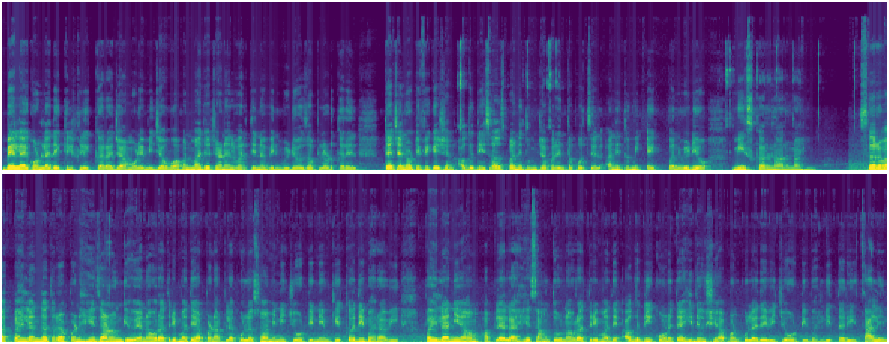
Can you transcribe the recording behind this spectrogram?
बेल आयकॉनला देखील क्लिक करा ज्यामुळे मी जेव्हा पण माझ्या चॅनेलवरती नवीन व्हिडिओज अपलोड करेल त्याचे नोटिफिकेशन अगदी सहजपणे तुमच्यापर्यंत पोचेल आणि तुम्ही एक पण व्हिडिओ मिस करणार नाही. सर्वात पहिल्यांदा तर आपण हे जाणून घेऊया नवरात्रीमध्ये आपण आपल्या कुलस्वामिनीची ओटी नेमकी कधी भरावी? पहिला नियम आपल्याला हे सांगतो नवरात्रीमध्ये अगदी कोणत्याही दिवशी आपण कुलदेवीची ओटी भरली तरी चालेल.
